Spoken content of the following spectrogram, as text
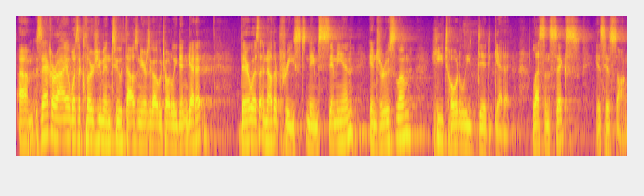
Um, Zechariah was a clergyman 2,000 years ago who totally didn't get it. There was another priest named Simeon in Jerusalem. He totally did get it. Lesson six is his song.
